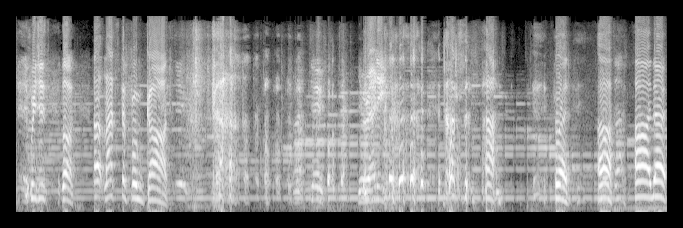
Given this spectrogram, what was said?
for this? we just, look, oh, that's the front guard. Dude. Dude, you ready? that's the fan. Come on. Oh, oh no.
